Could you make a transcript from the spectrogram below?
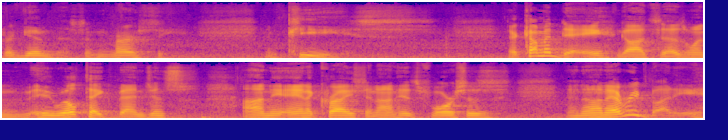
forgiveness and mercy and peace there come a day, God says, when He will take vengeance on the Antichrist and on his forces and on everybody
